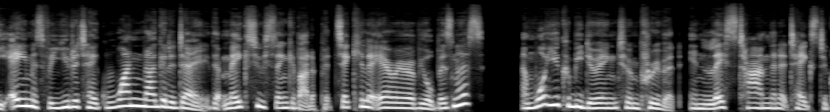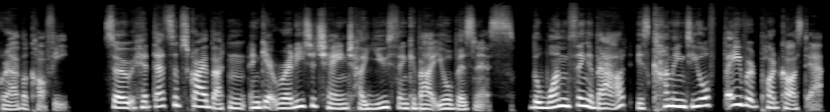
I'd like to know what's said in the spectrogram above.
The aim is for you to take one nugget a day that makes you think about a particular area of your business and what you could be doing to improve it in less time than it takes to grab a coffee. So hit that subscribe button and get ready to change how you think about your business. The one thing about is coming to your favorite podcast app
